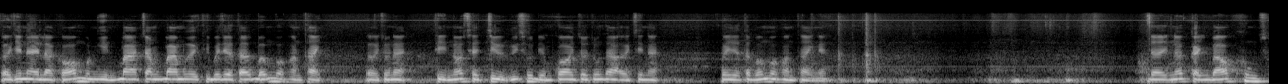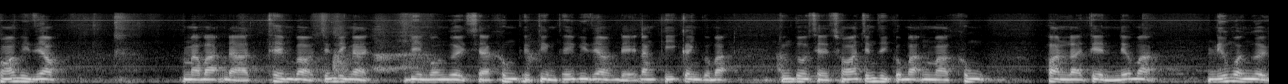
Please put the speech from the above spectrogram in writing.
Ở trên này là có 1330 thì bây giờ ta bấm vào hoàn thành ở chỗ này. Thì nó sẽ trừ cái số điểm coi cho chúng ta ở trên này. Bây giờ ta bấm vào hoàn thành này đây nó cảnh báo không xóa video mà bạn đã thêm vào chiến dịch này. Vì mọi người sẽ không thể tìm thấy video để đăng ký kênh của bạn. Chúng tôi sẽ xóa chiến dịch của bạn mà không hoàn lại tiền nếu bạn, nếu mọi người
